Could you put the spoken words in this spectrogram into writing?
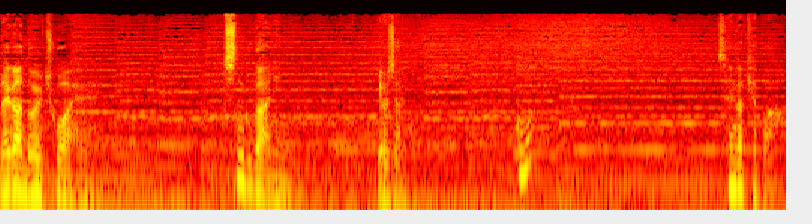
내가 널 좋아해. 친구가 아닌 여자로. 어? 생각해봐.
